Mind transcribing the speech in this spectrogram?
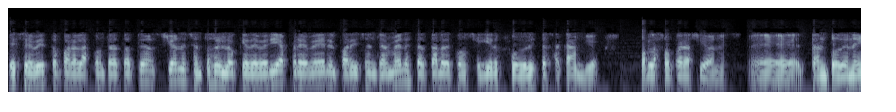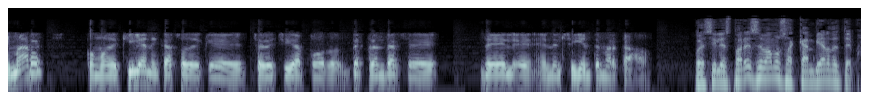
ese veto para las contrataciones, entonces lo que debería prever el Paris Saint Germain es tratar de conseguir futbolistas a cambio por las operaciones, eh, tanto de Neymar como de Kylian en caso de que se decida por desprenderse de él en el siguiente mercado. Pues si les parece vamos a cambiar de tema.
